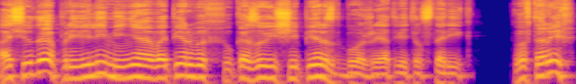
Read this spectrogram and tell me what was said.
А сюда привели меня, во-первых, указующий перст Божий, ответил старик. Во-вторых,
